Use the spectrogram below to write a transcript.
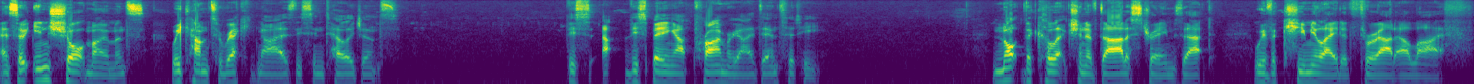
And so in short moments, we come to recognize this intelligence this, uh, this being our primary identity, not the collection of data streams that we've accumulated throughout our life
